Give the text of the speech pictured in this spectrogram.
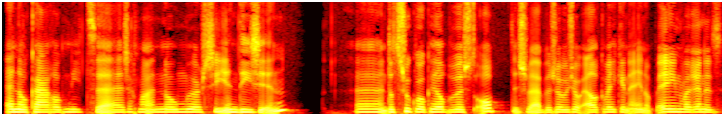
en elkaar ook niet, zeg maar, no mercy in die zin. Dat zoeken we ook heel bewust op. Dus we hebben sowieso elke week een één op één, waarin het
